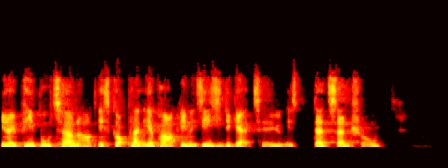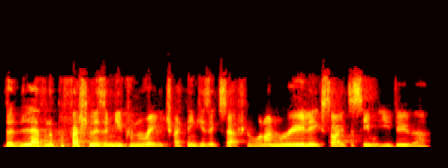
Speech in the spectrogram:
You know, people turn up, it's got plenty of parking, it's easy to get to, it's dead central. The level of professionalism you can reach, I think, is exceptional. And I'm really excited to see what you do there.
